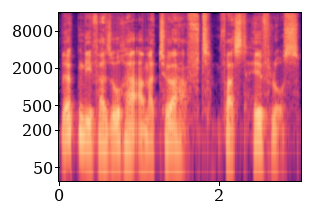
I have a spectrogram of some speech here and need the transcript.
wirken die Versuche amateurhaft, fast hilflos.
